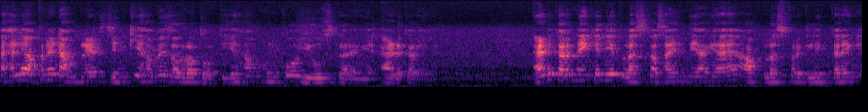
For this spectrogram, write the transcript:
पहले अपने टेम्पलेट्स जिनकी हमें ज़रूरत होती है, हम उनको यूज़ करेंगे ऐड करेंगे। ऐड करने के लिए प्लस का साइन दिया गया है। आप प्लस पर क्लिक करेंगे।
